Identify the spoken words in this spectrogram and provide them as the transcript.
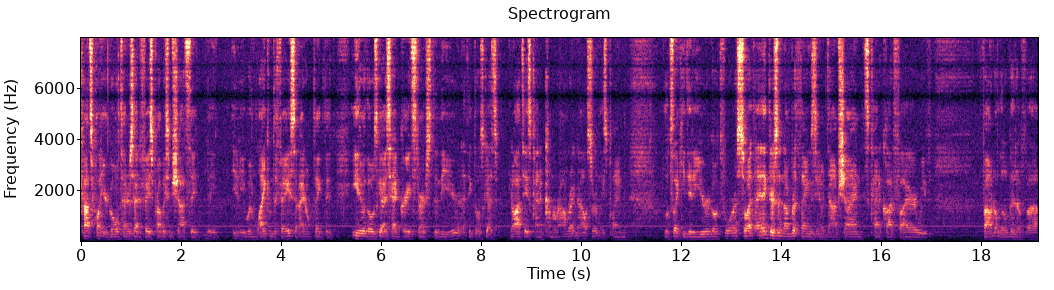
Consequently, your goaltenders had to face probably some shots they, they, you know, you wouldn't like them to face, and I don't think that either of those guys had great starts to the year, and I think those guys, you know, Atte's kind of come around right now, certainly he's playing, looks like he did a year ago for us, so I, I think there's a number of things, you know, Dom Shine has kind of caught fire, we've found a little bit of, uh,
